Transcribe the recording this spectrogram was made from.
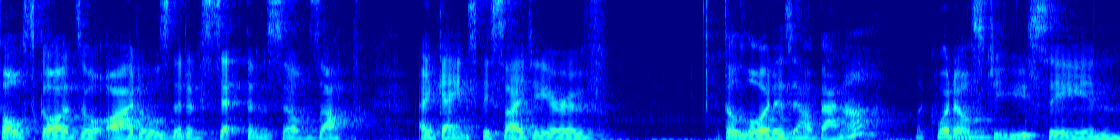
false gods or idols that have set themselves up against this idea of the Lord as our banner? Like, what else mm. do you see in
